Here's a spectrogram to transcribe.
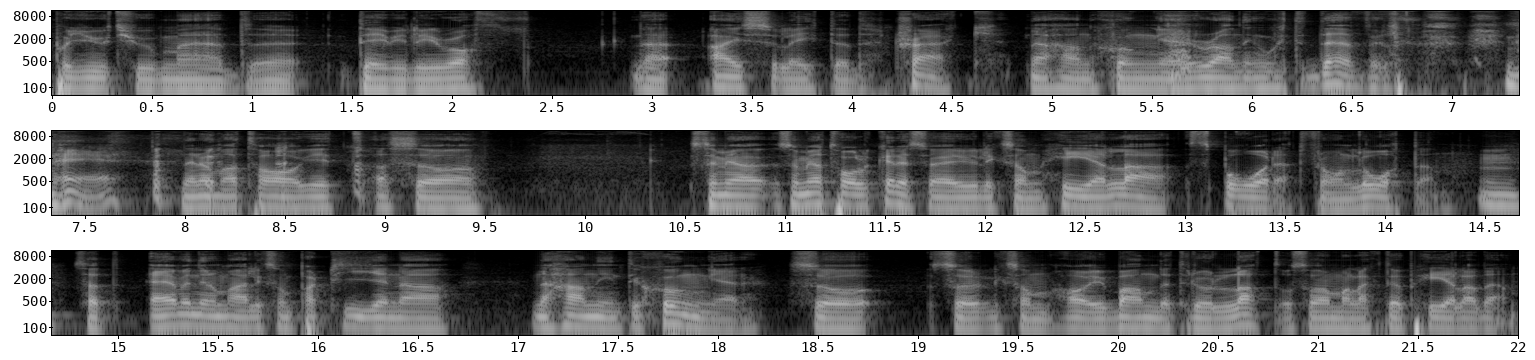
på YouTube med eh, David Lee Roth. Det här isolated track när han sjunger Running with the Devil. Nej. när de har tagit, alltså som jag, som jag tolkar det så är det ju liksom hela spåret från låten. Mm. Så att även i de här liksom partierna när han inte sjunger så, så liksom har ju bandet rullat och så har man lagt upp hela den.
